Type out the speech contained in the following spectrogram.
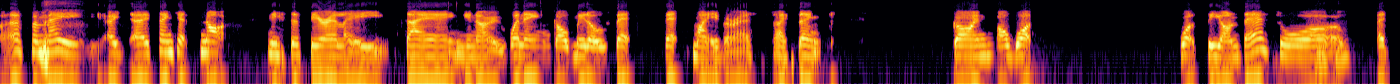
Uh, for me, I, I think it's not necessarily saying, you know, winning gold medals, that, that's my Everest. I think going, well, what, what's beyond that? Or mm-hmm. it,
